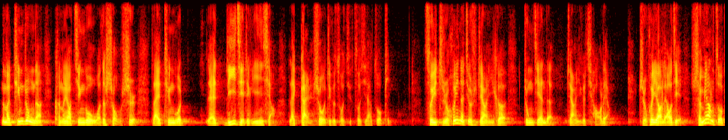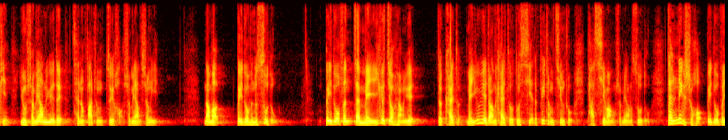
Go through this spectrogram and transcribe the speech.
那么听众呢可能要经过我的手势来听过来理解这个音响，来感受这个作曲作曲家作品。所以指挥呢，就是这样一个中间的这样一个桥梁。指挥要了解什么样的作品，用什么样的乐队才能发生最好什么样的声音。那么贝多芬的速度，贝多芬在每一个交响乐的开头，每一个乐章的开头都写的非常清楚，他希望什么样的速度。但是那个时候，贝多芬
